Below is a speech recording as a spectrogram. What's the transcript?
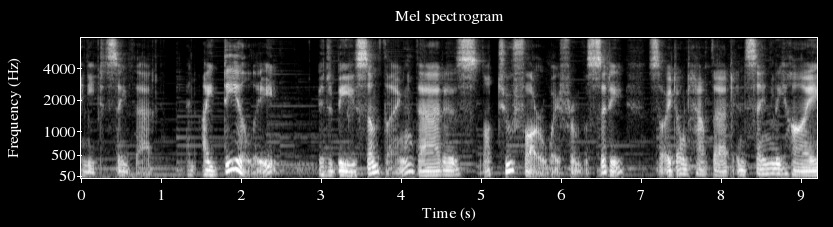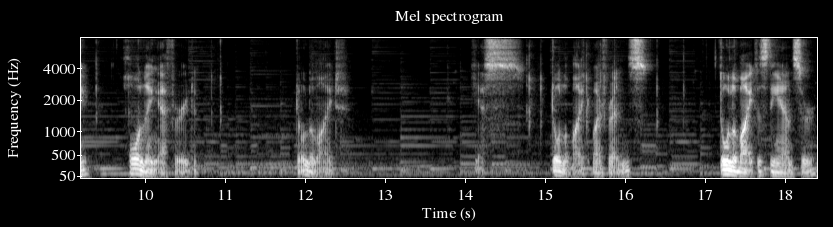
I need to save that. And ideally, it'd be something that is not too far away from the city, so I don't have that insanely high hauling effort. Dolomite. Yes, Dolomite, my friends. Dolomite is the answer.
